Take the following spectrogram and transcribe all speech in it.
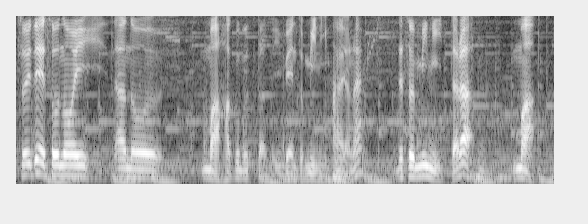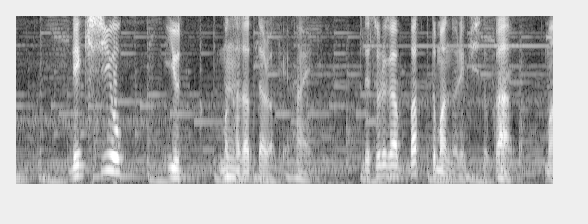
それでそのいあの、まあ、博物館のイベント見に行くじゃない、でそれ見に行ったら、まあ歴史を言う、まあ、うん。飾ってあるわけ、はい。でそれがバットマンの歴史とか、はいま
